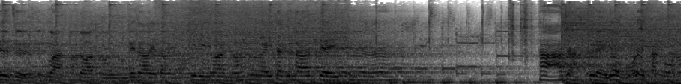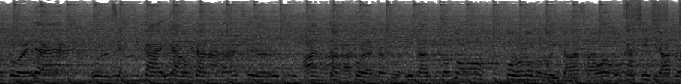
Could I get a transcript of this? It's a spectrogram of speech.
続くワクワク目覚めた君は喉が痛くなっていくはあじゃくれ汚れたこの声でうるせえ外野をだらまらせるあんたがとやかくうざくとも心のこの痛さはおかしいらぞ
